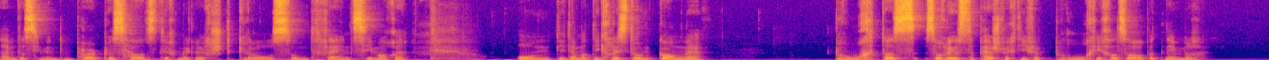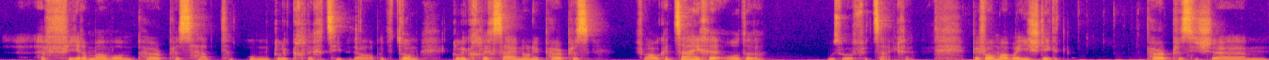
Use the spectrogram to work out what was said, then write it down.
ähm, dass sie mit einem Purpose haben, durch möglichst gross und fancy machen. Und in dem Artikel ist es darum gegangen, braucht das, so ein bisschen aus der Perspektive, brauche ich als Arbeitnehmer eine Firma, die einen Purpose hat, um glücklich zu sein bei der Arbeit. Darum, glücklich sein ohne Purpose, Fragezeichen oder Ausrufezeichen. Bevor man aber einsteigt, Purpose ist, ähm,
